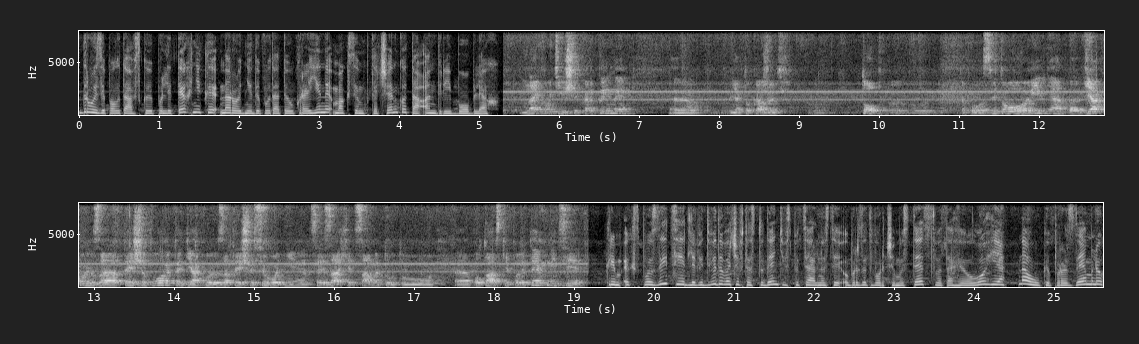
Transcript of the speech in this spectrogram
друзі Полтавської політехніки, народні депутати України Максим Ткаченко та Андрій Боблях. найкрутіші картини, е, як то кажуть, топ е, такого світового рівня. Е, Дякую за те, що творите. Дякую за те, що сьогодні цей захід саме тут у е, Полтавській політехніці. Крім експозиції для відвідувачів та студентів спеціальностей образотворче мистецтво та геологія, науки про землю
